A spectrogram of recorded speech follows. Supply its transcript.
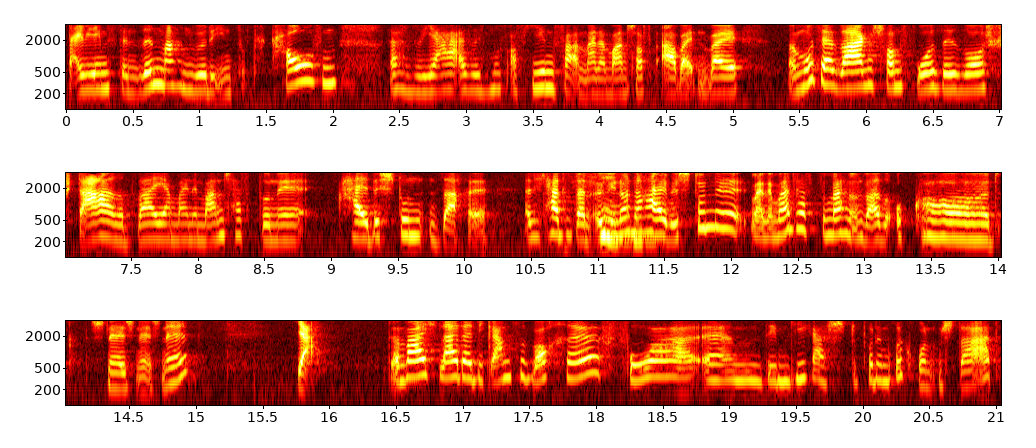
bei wem es denn Sinn machen würde, ihn zu verkaufen. Dachte so, ja, also ich muss auf jeden Fall an meiner Mannschaft arbeiten, weil man muss ja sagen, schon vor Saisonstart war ja meine Mannschaft so eine halbe Stundensache. Also ich hatte dann irgendwie noch eine halbe Stunde, meine Mannschaft zu machen und war so, oh Gott, schnell, schnell, schnell. Ja, dann war ich leider die ganze Woche vor ähm, dem Liga, vor dem Rückrundenstart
